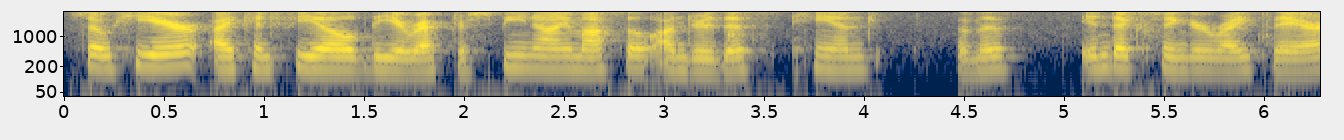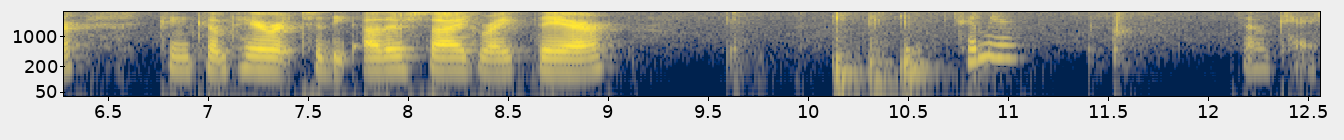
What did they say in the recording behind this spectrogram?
So here I can feel the erector spinae muscle under this hand, and this index finger right there. Can compare it to the other side right there. Come here. Okay.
